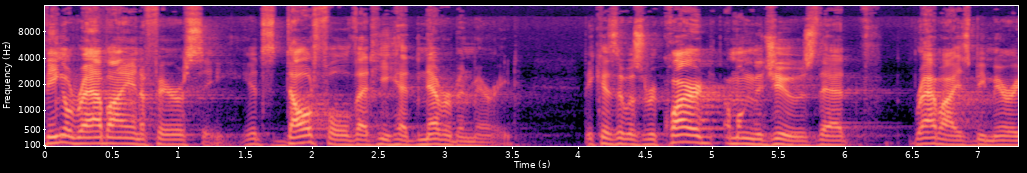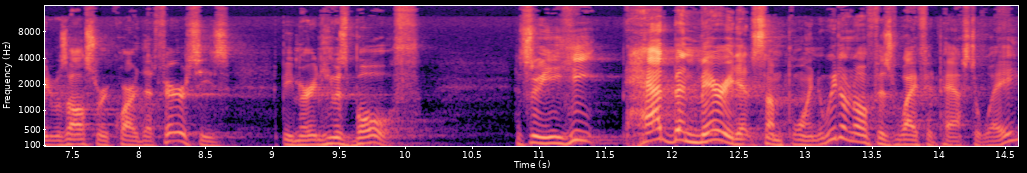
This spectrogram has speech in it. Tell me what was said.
being a rabbi and a Pharisee, it's doubtful that he had never been married because it was required among the Jews that rabbis be married. It was also required that Pharisees be married. He was both. And so he, he had been married at some point. We don't know if his wife had passed away.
